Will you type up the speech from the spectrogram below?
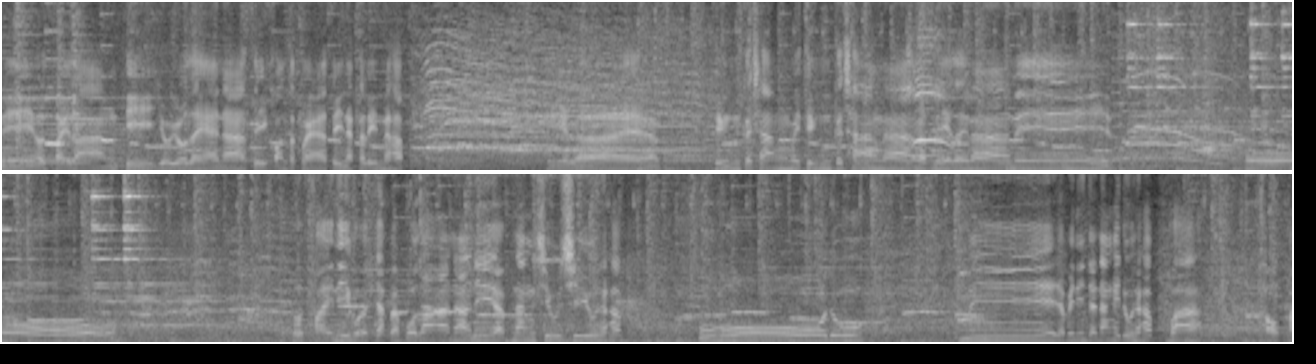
นี่รถไฟรางที่โยโย่แลน์นะสีคอนสแควร์สีนักครินนะครับนี่เลย ถึงกระช่างไม่ถึงกระช่างนะ แบบนี้เลยนะนี่โอ้รถไฟนี่หัวจักรแบบโบราณนะนี่แบบนั่งชิวๆนะครับโอ้โหดูนี่เดี๋ยวมินินจะนั่งให้ดูนะครับว่าเขาไป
